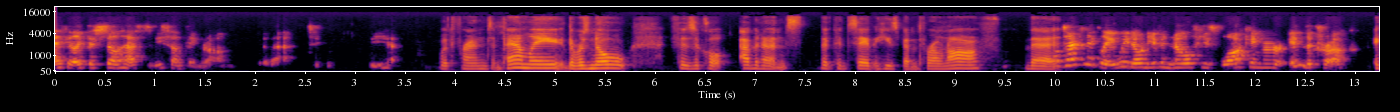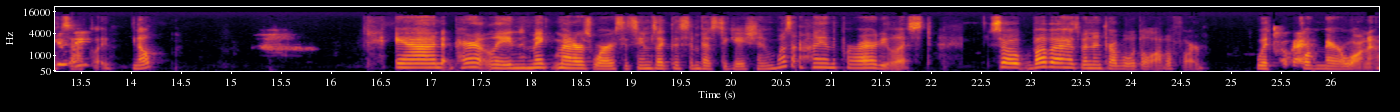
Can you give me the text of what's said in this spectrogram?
I feel like there still has to be something wrong with that too. Yeah. with friends and family. There was no physical evidence that could say that he's been thrown off. That Well, technically, we don't even know if he's walking or in the truck. exactly. Nope. And apparently, to make matters worse, it seems like this investigation wasn't high on the priority list. So Bubba has been in trouble with the law before, with Okay. for marijuana.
